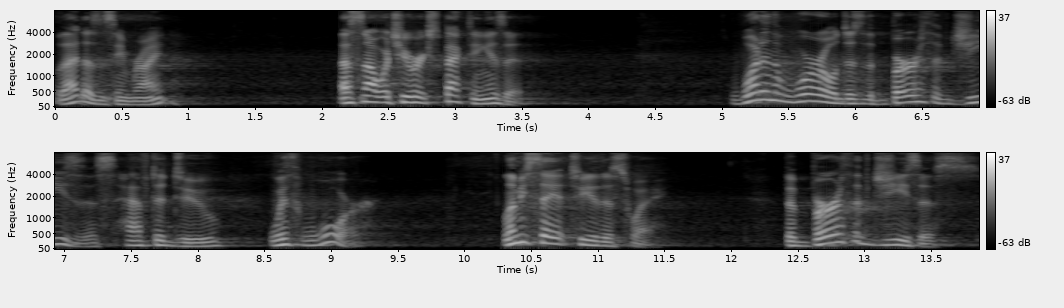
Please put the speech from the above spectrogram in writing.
Well, that doesn't seem right. That's not what you were expecting, is it? What in the world does the birth of Jesus have to do with war? Let me say it to you this way The birth of Jesus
